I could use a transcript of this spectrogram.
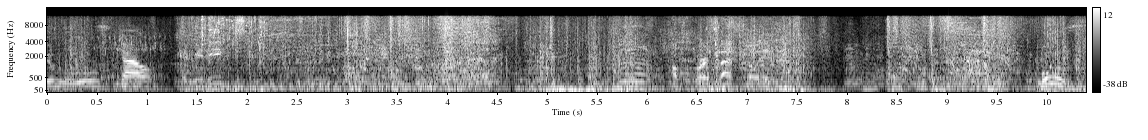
You move, Cal? ABD? Of course that's so hidden. Move!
